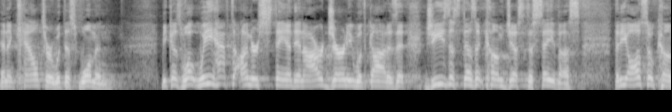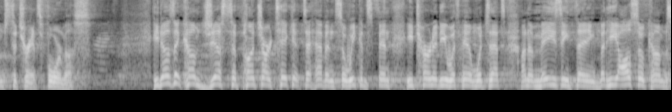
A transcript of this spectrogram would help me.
an encounter with this woman. Because what we have to understand in our journey with God is that Jesus doesn't come just to save us, that He also comes to transform us. He doesn't come just to punch our ticket to heaven so we can spend eternity with Him, which that's an amazing thing, but He also comes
